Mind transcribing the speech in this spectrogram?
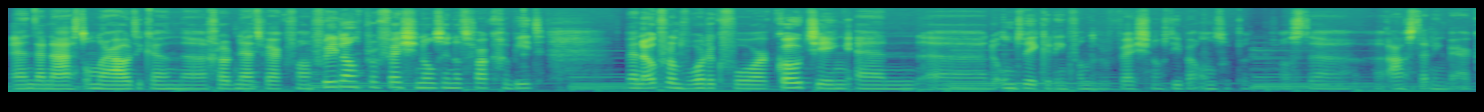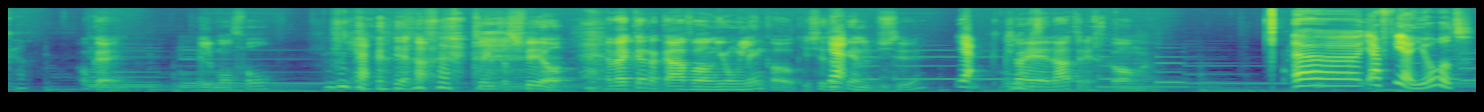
En daarnaast onderhoud ik een groot netwerk van freelance professionals in dat vakgebied. Ik ben ook verantwoordelijk voor coaching en de ontwikkeling van de professionals die bij ons op een vaste aanstelling werken. Oké, hele mond vol. ja, ja, klinkt als veel. En wij kennen elkaar van Jong Link ook. Je zit Ja. ook in het bestuur. ja, Hoe klopt. ben je daar terecht gekomen? Eh, ja, via Jot.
